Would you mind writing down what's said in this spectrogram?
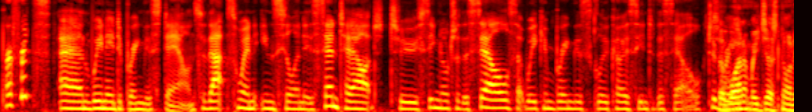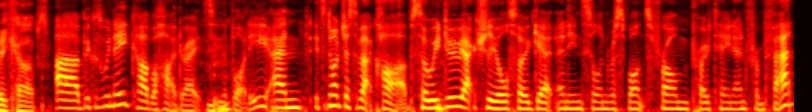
preference, and we need to bring this down. So that's when insulin is sent out to signal to the cells that we can bring this glucose into the cell. To So bring, why don't we just not eat carbs? uh, because we need carbohydrates in the Mm-hmm. body, and it's not just about carbs. So we do actually also get an insulin response from protein and from fat.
